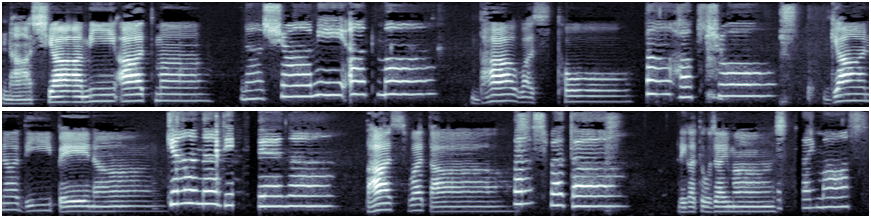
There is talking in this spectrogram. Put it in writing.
ジャンタマ、 नाश्यामि आत्मा ナシャミアトマ、 भावस्थो パハプショー、 ज्ञानदीपेन ギャナディペナ、 भास्वता パスパタ。あありがとうございます。りがとうございます。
